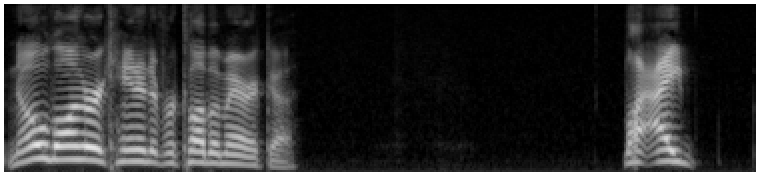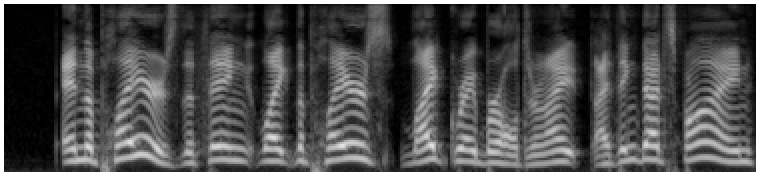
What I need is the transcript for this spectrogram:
No longer a candidate for Club America. Like I and the players, the thing, like the players like Gregg Berhalter, and I, I think that's fine.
